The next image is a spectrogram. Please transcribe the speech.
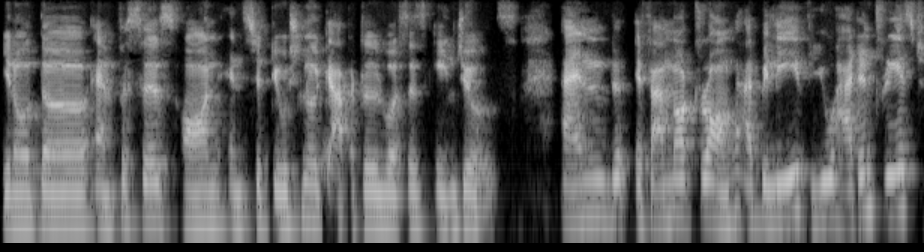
You know the emphasis on institutional capital versus angels. And if i'm not wrong i believe you hadn't raised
